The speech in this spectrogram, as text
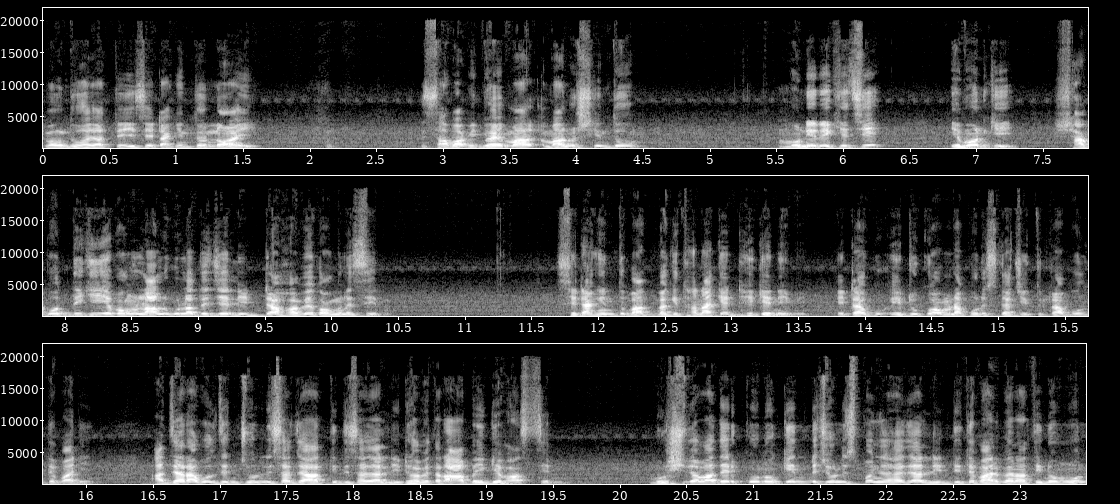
এবং দু হাজার তেইশ, এটা কিন্তু নয়। স্বাভাবিকভাবে মানুষ কিন্তু মনে রেখেছে, এমনকি সাগরদিঘি এবং লালগোলাতে যে লিডটা হবে কংগ্রেসের সেটা কিন্তু বাদবাকি থানাকে ঢেকে নেবে। এটা এটুকু আমরা পরিষ্কার চিত্রটা বলতে পারি। আর যারা বলছেন চল্লিশ হাজার, তিরিশ হাজার লিড হবে, তারা আবেগে ভাসছেন। মুর্শিদাবাদের কোনো কেন্দ্রে চল্লিশ, পঞ্চাশ হাজার লিড দিতে পারবে না তৃণমূল।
